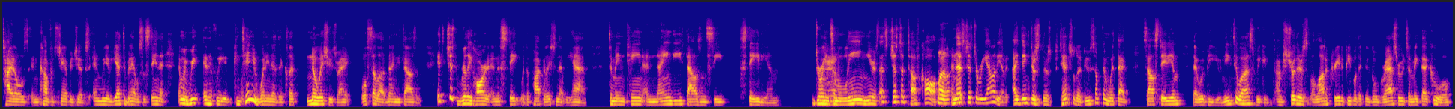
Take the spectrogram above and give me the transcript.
titles and conference championships, and we have yet to been able to sustain that. And we, we and if we continue winning at the clip, no issues, right? We'll sell out ninety thousand. It's just really hard in a state with the population that we have to maintain a ninety thousand seat stadium during Yeah. some lean years. That's just a tough call. Well, and that's just a reality of it. I think there's there's potential to do something with that South Stadium that would be unique to us. We could, I'm sure there's a lot of creative people that could go grassroots and make that cool.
